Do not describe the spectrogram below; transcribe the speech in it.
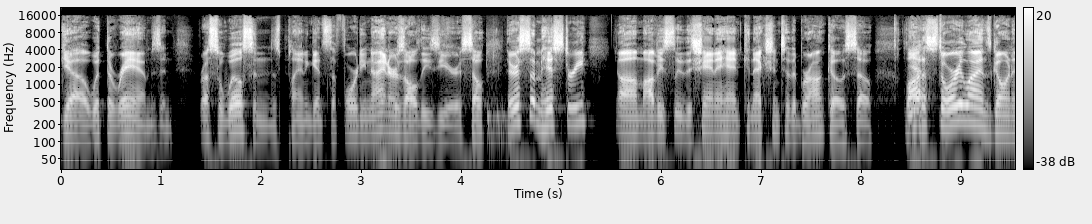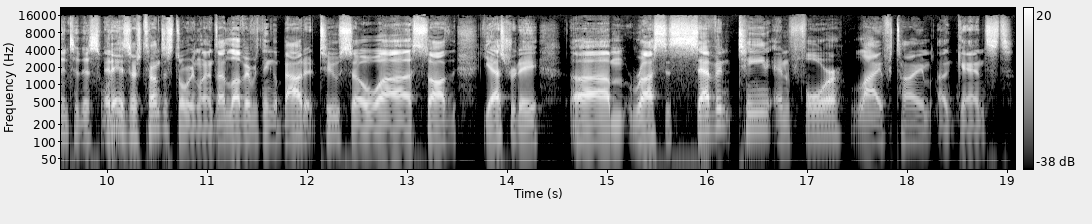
yeah, with the Rams, and Russell Wilson is playing against the 49ers all these years. So there's some history. Um, obviously, the Shanahan connection to the Broncos. So a lot yeah. of storylines going into this one. It is. There's tons of storylines. I love everything about it too. So uh, saw yesterday, um, Russ is 17 and four lifetime against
